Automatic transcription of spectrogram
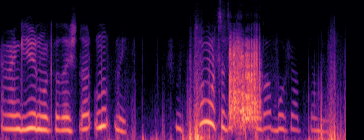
Hemen gidiyorum arkadaşlar. Unutmayın. Tam ortadaki anda boşaltacağım bunu.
